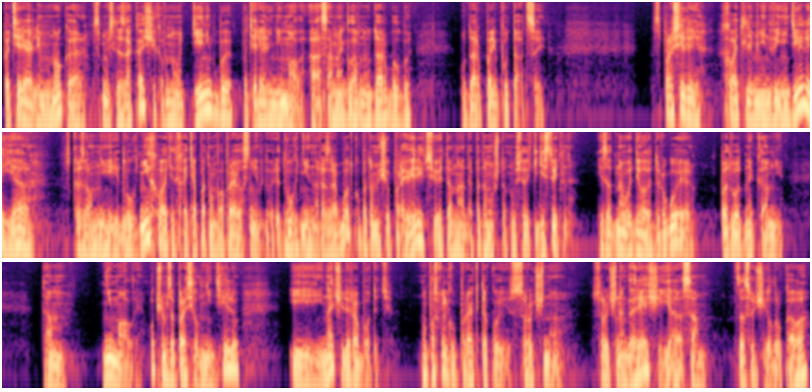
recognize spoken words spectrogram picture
потеряли много, в смысле заказчиков, но денег бы потеряли немало. А самый главный удар был бы удар по репутации. Спросили, хватит ли мне две недели. Я сказал, мне и двух дней хватит, хотя потом поправился. Нет, говорю, двух дней на разработку, потом еще проверить все это надо, потому что, ну, все-таки действительно, из одного делать другое, подводные камни, там немалые. В общем, запросил неделю и начали работать. Ну, поскольку проект такой срочно срочно горящий, я сам засучил рукава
